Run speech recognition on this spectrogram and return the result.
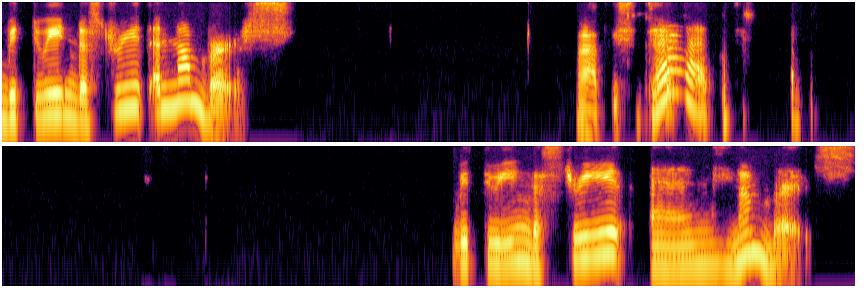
Between the street and numbers. What is that? Between the street and numbers.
